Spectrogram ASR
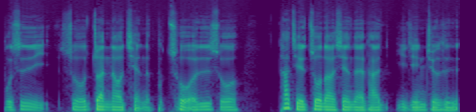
不是说赚到钱的不错，而是说。他其实做到现在，他已经就是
